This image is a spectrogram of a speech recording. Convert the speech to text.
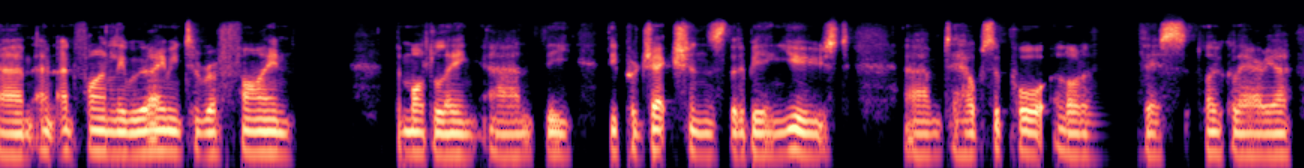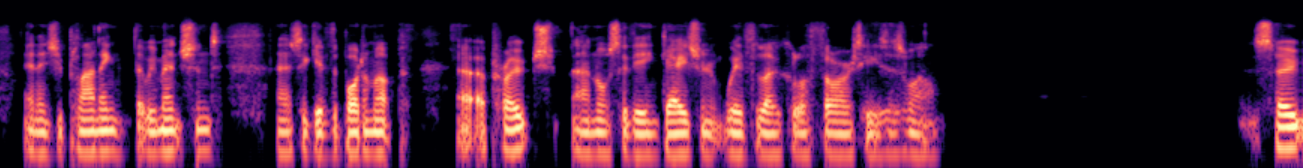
Um, and, and finally, we we're aiming to refine the modeling and the, the projections that are being used um, to help support a lot of this local area energy planning that we mentioned uh, to give the bottom up uh, approach and also the engagement with local authorities as well. So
